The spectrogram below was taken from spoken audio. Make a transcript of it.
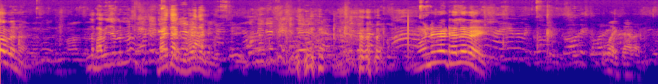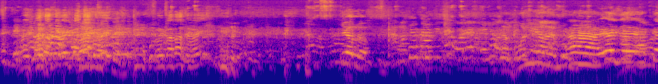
যাবে না। না ভাবি যাবেন না? ভাই থাকবে ভাই থাকবে। মনিরে ঠেলে রাই ওই কথা আছে, ওই কথা আছে ভাই। কি হলো? হ্যাঁ এই যে আটকে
